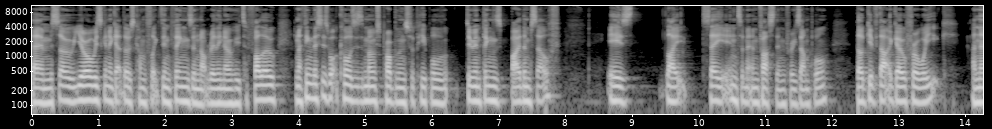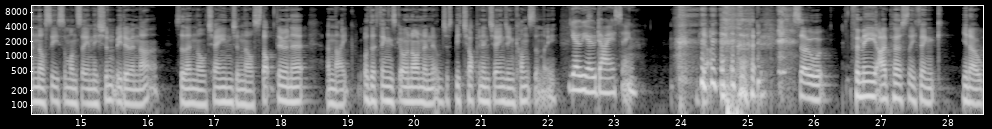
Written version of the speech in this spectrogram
Um, so you're always going to get those conflicting things and not really know who to follow. And I think this is what causes the most problems for people doing things by themselves. Is like say intermittent fasting, for example, they'll give that a go for a week, and then they'll see someone saying they shouldn't be doing that, so then they'll change and they'll stop doing it and like other things going on and it'll just be chopping and changing constantly. Yo yo dieting. yeah. so for me, I personally think, you know,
